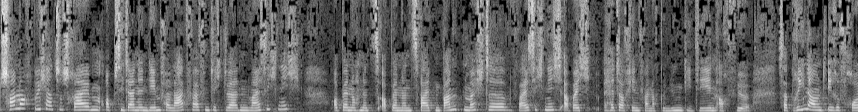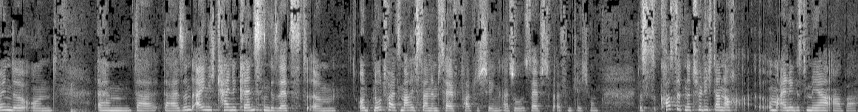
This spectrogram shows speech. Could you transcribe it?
schon noch Bücher zu schreiben. Ob sie dann in dem Verlag veröffentlicht werden, weiß ich nicht. Ob er noch eine, ob er einen zweiten Band möchte, weiß ich nicht. Aber ich hätte auf jeden Fall noch genügend Ideen auch für Sabrina und ihre Freunde. Und ähm, da, da sind eigentlich keine Grenzen gesetzt. Ähm, und notfalls mache ich es dann im Self-Publishing, also Selbstveröffentlichung. Das kostet natürlich dann auch äh, um einiges mehr, aber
